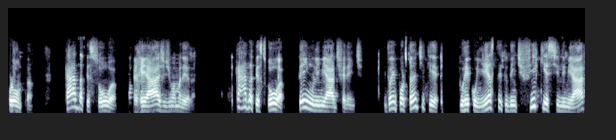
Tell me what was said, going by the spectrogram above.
pronta. Cada pessoa reage de uma maneira. Cada pessoa tem um limiar diferente. Então é importante que tu reconheça e tu identifique este limiar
